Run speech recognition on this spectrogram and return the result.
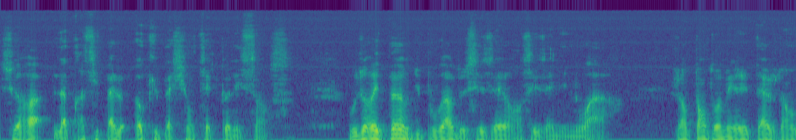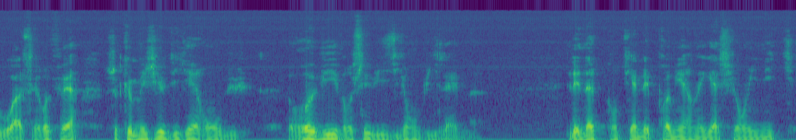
sera la principale occupation de cette connaissance. Vous aurez peur du pouvoir de heures en ces années noires. J'entends ton héritage d'angoisse et refaire ce que mes yeux d'hier ont vu, revivre ces visions vilaines. Les notes contiennent les premières négations iniques,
